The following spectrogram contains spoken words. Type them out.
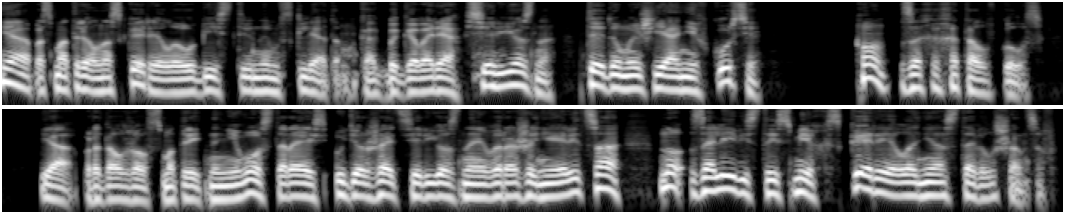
Я посмотрел на Скэрилла убийственным взглядом, как бы говоря, «Серьезно? Ты думаешь, я не в курсе?» Он захохотал в голос. Я продолжал смотреть на него, стараясь удержать серьезное выражение лица, но заливистый смех Скэриэла не оставил шансов.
